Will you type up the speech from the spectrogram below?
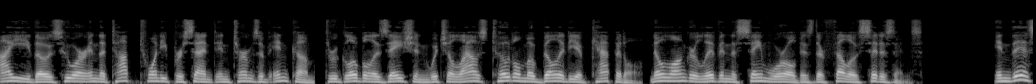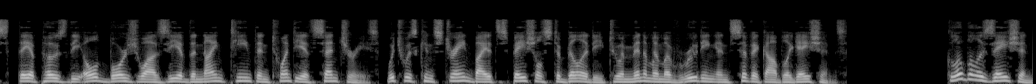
i.e. those who are in the top 20% in terms of income, through globalization which allows total mobility of capital, no longer live in the same world as their fellow citizens. In this, they oppose the old bourgeoisie of the 19th and 20th centuries, which was constrained by its spatial stability to a minimum of rooting and civic obligations. Globalization,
